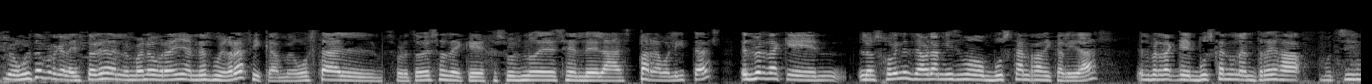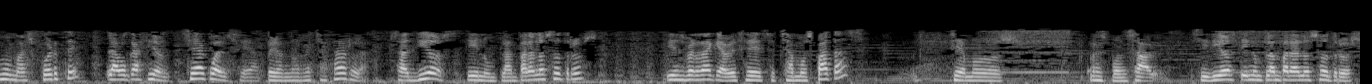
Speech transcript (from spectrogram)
Me gusta porque la historia del hermano Brian es muy gráfica. Me gusta el, sobre todo eso de que Jesús no es el de las parabolitas. Es verdad que los jóvenes de ahora mismo buscan radicalidad. Es verdad que buscan una entrega muchísimo más fuerte. La vocación, sea cual sea, pero no rechazarla. O sea, Dios tiene un plan para nosotros y es verdad que a veces echamos patas, seamos responsables. Si Dios tiene un plan para nosotros,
